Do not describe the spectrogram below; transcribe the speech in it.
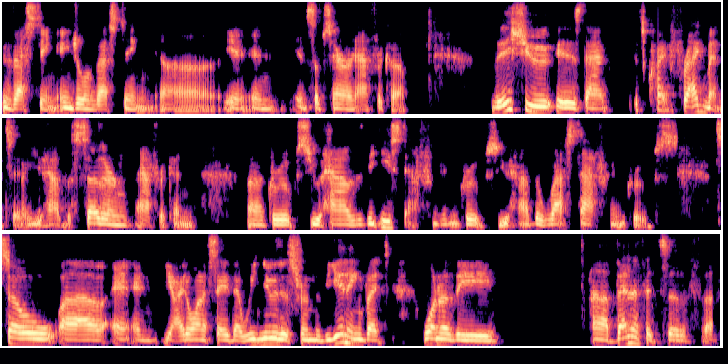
investing, angel investing uh, in, in, in sub-Saharan Africa. The issue is that it's quite fragmented. You have the Southern African uh, groups, you have the East African groups, you have the West African groups. So, uh, and, and know, I don't want to say that we knew this from the beginning, but one of the uh, benefits of, of,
